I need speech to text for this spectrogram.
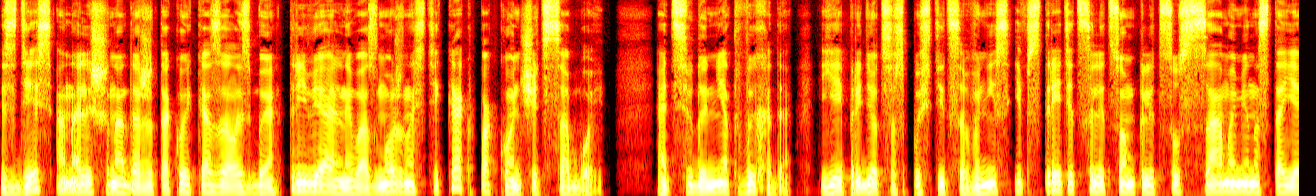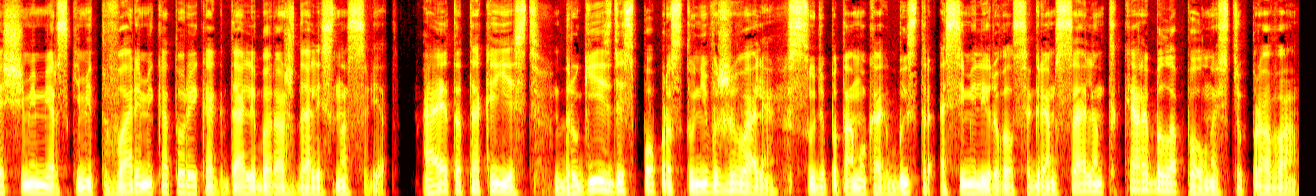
Здесь она лишена даже такой, казалось бы, тривиальной возможности, как покончить с собой. Отсюда нет выхода. Ей придется спуститься вниз и встретиться лицом к лицу с самыми настоящими мерзкими тварями, которые когда-либо рождались на свет. А это так и есть. Другие здесь попросту не выживали. Судя по тому, как быстро ассимилировался Грэм Сайленд, Кара была полностью права.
